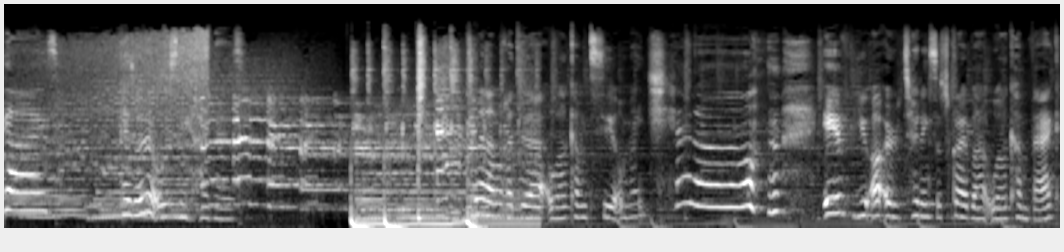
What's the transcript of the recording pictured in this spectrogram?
guys! Guys, why do I always say hi guys? Welcome to my channel. if you are a returning subscriber, welcome back.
